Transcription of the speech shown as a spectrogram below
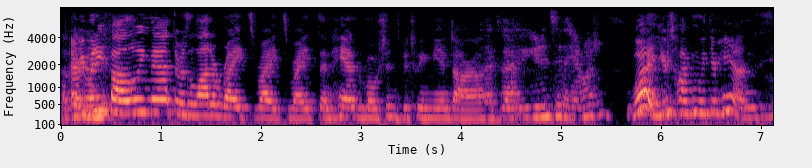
Okay, Everybody then- following that? There was a lot of rights, rights, rights, and hand motions between me and Dara. Exactly. You didn't see the hand motions? What? You're talking with your hands.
